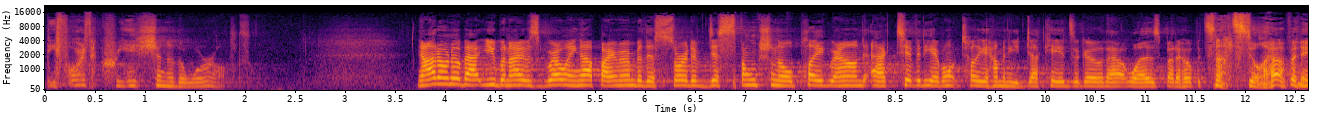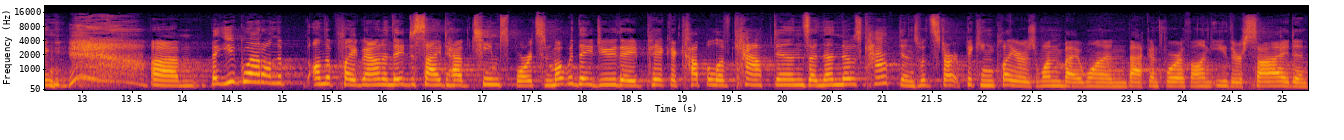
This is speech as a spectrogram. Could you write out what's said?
before the creation of the world. Now, I don't know about you, but when I was growing up, I remember this sort of dysfunctional playground activity. I won't tell you how many decades ago that was, but I hope it's not still happening. Um, but you'd go out on the, on the playground and they'd decide to have team sports. And what would they do? They'd pick a couple of captains, and then those captains would start picking players one by one, back and forth on either side. And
